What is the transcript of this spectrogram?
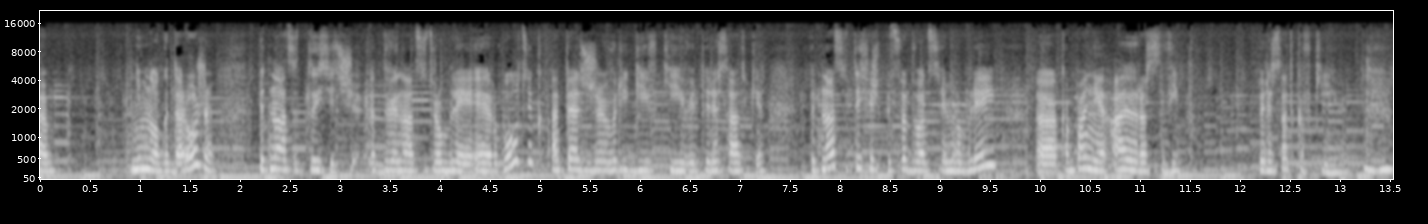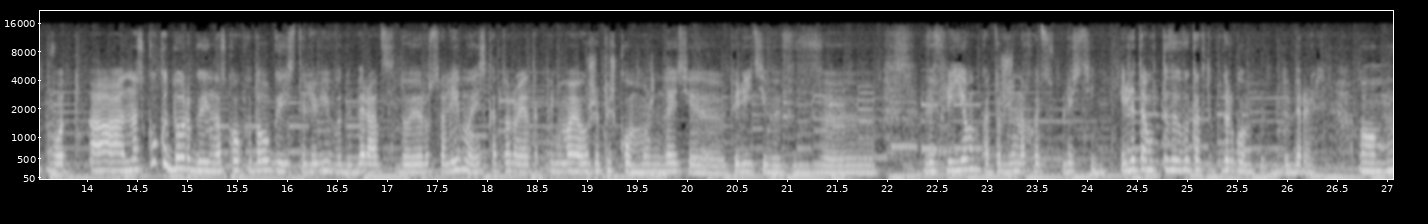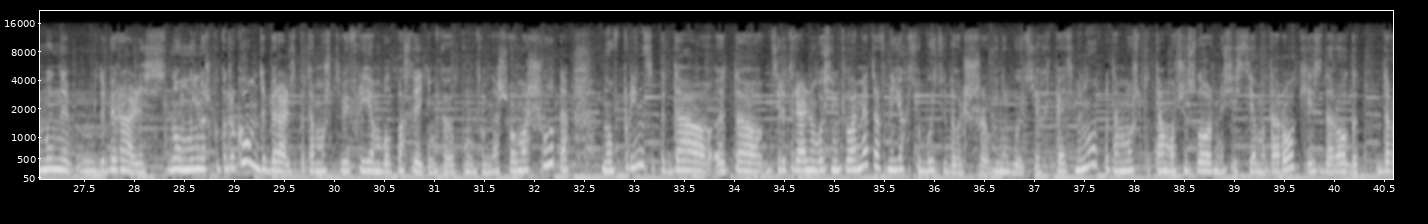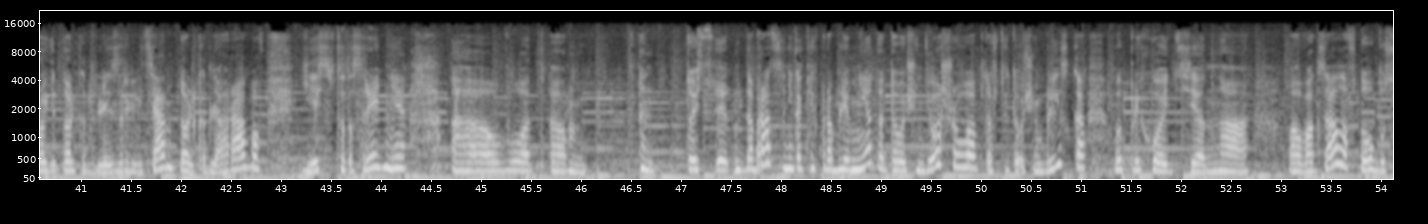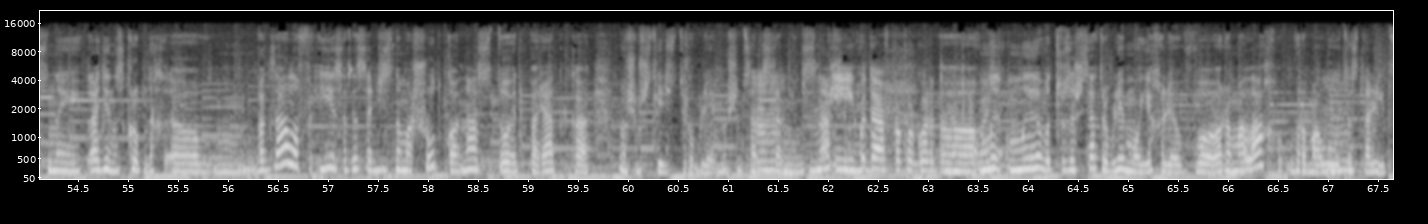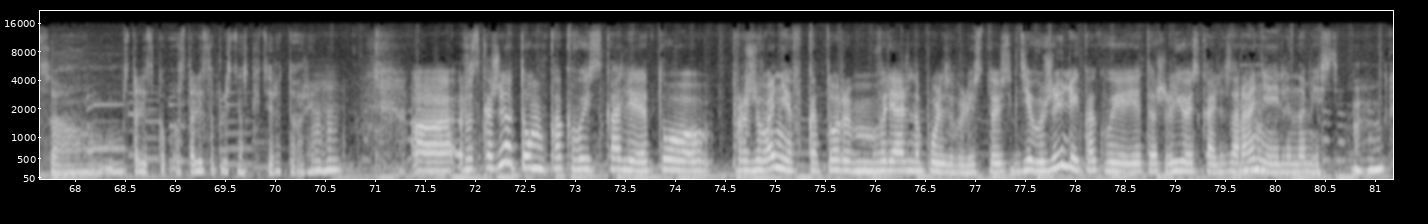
немного дороже. 15 тысяч 12 рублей Air Baltic, опять же в Риге и в Киеве пересадки. 15 тысяч 527 рублей э, компания Aerosvit пересадка в Киеве. Угу. Вот. А насколько дорого и насколько долго из Тель-Авива добираться до Иерусалима, из которого, я так понимаю, уже пешком можно дойти, перейти в, в, в Вифлеем, который же находится в Палестине? Или там вы, вы как-то по-другому добирались? А, мы добирались, ну, мы немножко по-другому добирались, потому что Вифлеем был последним как бы, пунктом нашего маршрута, но, в принципе, да, это территориально 8 километров, но ехать вы будете дольше, вы не будете ехать 5 минут, потому что там очень сложная система дорог, есть дорога, дороги только для израильтян, только для арабов, есть что-то среднее. А, вот. То есть э, добраться никаких проблем нет, это очень дешево, потому что это очень близко. Вы приходите на вокзал автобусный, один из крупных э, вокзалов, и, соответственно, садитесь на маршрутку, она стоит порядка, ну, в общем, 60 рублей. Ну, в общем, цены mm-hmm. сравнимы с нашими. И куда, в какой город она э, мы, мы вот за 60 рублей мы уехали в Рамалах, в Рамалу, mm-hmm. это столица, столица, столица палестинской территории. Mm-hmm. А, расскажи о том, как вы искали то проживание, в котором вы реально пользовались, то есть где вы жили и как вы это жилье искали, заранее mm-hmm. или на месте? Mm-hmm.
